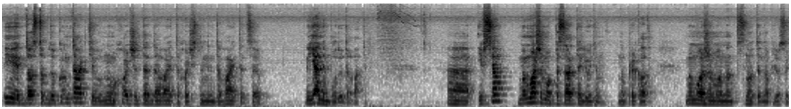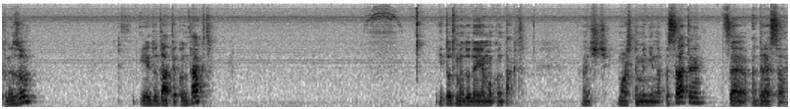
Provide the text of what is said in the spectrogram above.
І доступ до контактів. Ну, хочете давайте, хочете не давайте. Це. Я не буду давати. Е, і все. Ми можемо писати людям. Наприклад, ми можемо натиснути на плюсик внизу і додати контакт. І тут ми додаємо контакт. Значить, можете мені написати. Це адреса.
